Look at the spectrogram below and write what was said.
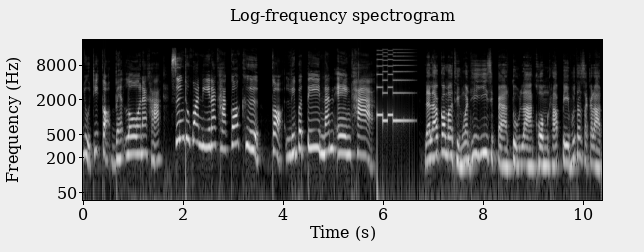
อยู่ที่เกาะเบตโลนะคะ ซึ่งทุกวันนี้นะคะก็คือเกาะลิเบอร์ตี้นั่นเองค่ะ และแล้วก็มาถึงวันที่ 28 ตุลาคมครับ ปีพุทธศักราช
